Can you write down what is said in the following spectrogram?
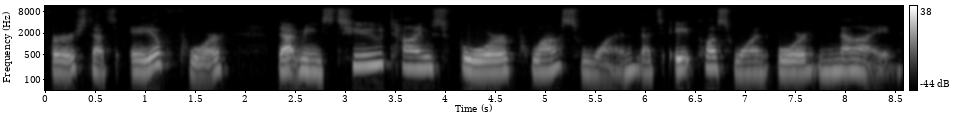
first. That's a of 4. That means 2 times 4 plus 1. That's 8 plus 1 or 9.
